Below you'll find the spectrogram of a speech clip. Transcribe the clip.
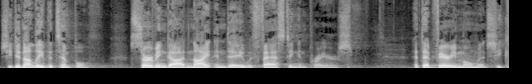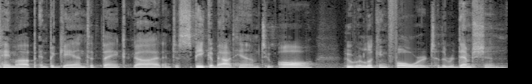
She did not leave the temple, serving God night and day with fasting and prayers. At that very moment, she came up and began to thank God and to speak about him to all who were looking forward to the redemption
